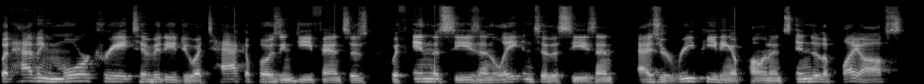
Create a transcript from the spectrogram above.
But having more creativity to attack opposing defenses within the season, late into the season, as you're repeating opponents into the playoffs,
